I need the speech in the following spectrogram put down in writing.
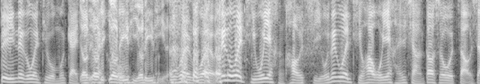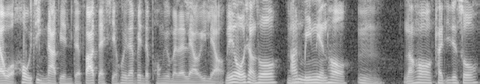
对于那个问题，我们改又又又离题又离题了。不会不会，那个问题我也很好奇。我那个问题的话，我也很想到时候我找一下我后进那边的发展协会那边的朋友们来聊一聊。没有，我想说啊，明年后嗯，然后台积电说。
